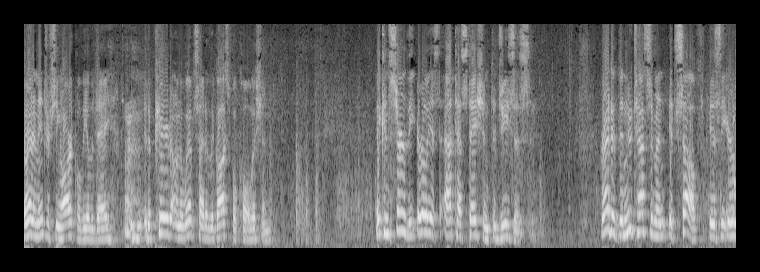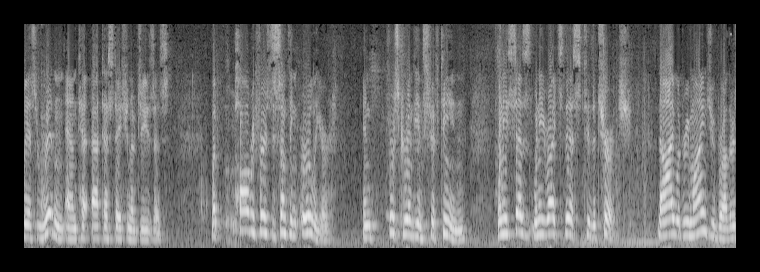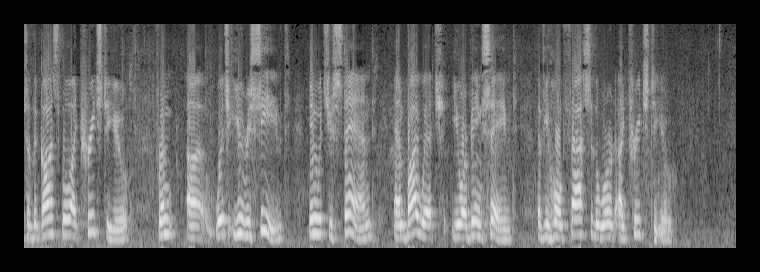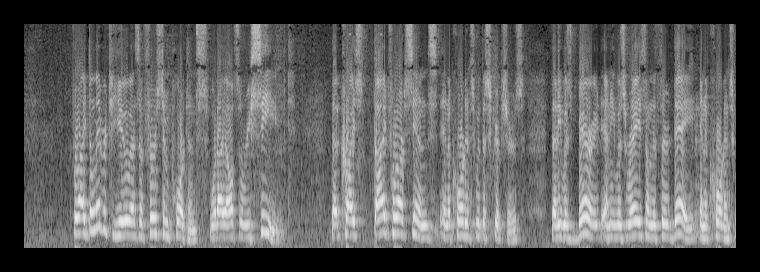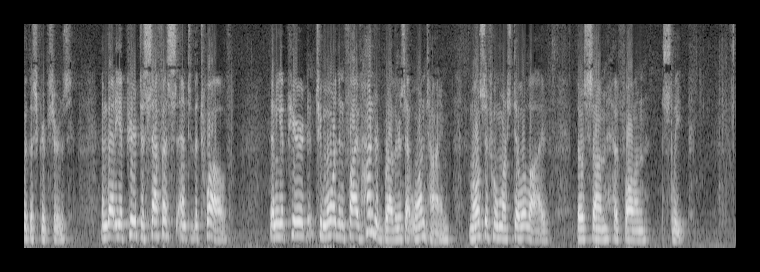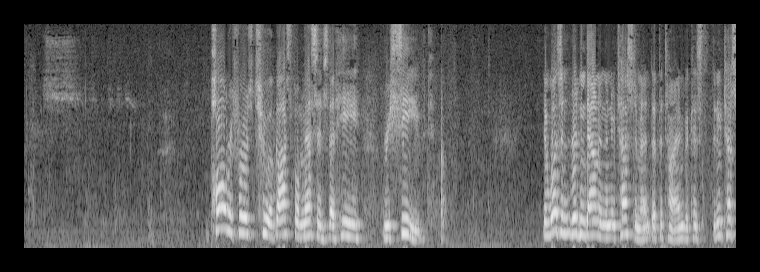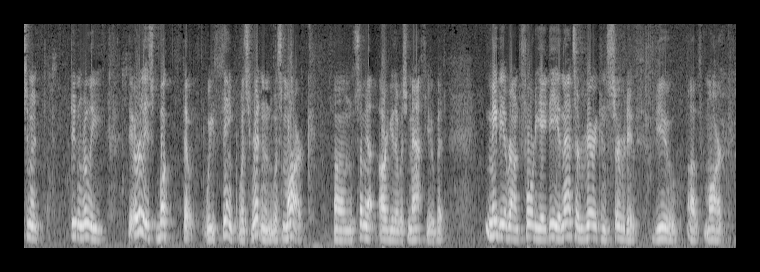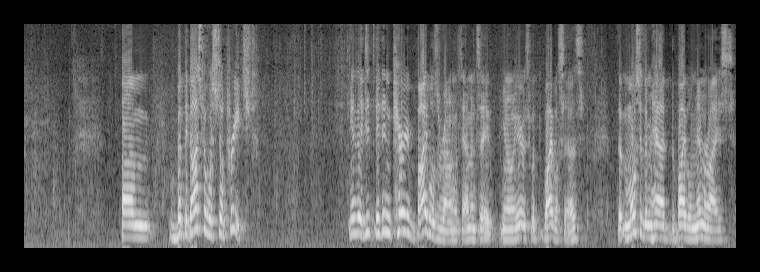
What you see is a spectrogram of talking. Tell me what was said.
I read an interesting article the other day. it appeared on the website of the Gospel Coalition. It concerned the earliest attestation to Jesus. Granted, the New Testament itself is the earliest written attestation of Jesus. But Paul refers to something earlier in 1 Corinthians 15 when he says when he writes this to the church. Now I would remind you, brothers, of the gospel I preached to you, from uh, which you received, in which you stand, and by which you are being saved, if you hold fast to the word I preached to you. For I delivered to you as of first importance what I also received that Christ died for our sins in accordance with the Scriptures that he was buried and he was raised on the third day in accordance with the Scriptures, and that he appeared to Cephas and to the twelve. Then he appeared to more than 500 brothers at one time, most of whom are still alive, though some have fallen asleep. Paul refers to a gospel message that he received it wasn't written down in the New Testament at the time because the New Testament didn't really. The earliest book that we think was written was Mark. Um, some argue there was Matthew, but maybe around 40 AD, and that's a very conservative view of Mark. Um, but the gospel was still preached. You know, they, did, they didn't carry Bibles around with them and say, you know, here's what the Bible says that most of them had the Bible memorized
